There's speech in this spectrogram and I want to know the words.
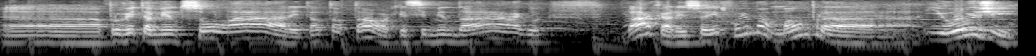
uh, aproveitamento solar e tal, tal, tal, aquecimento da água. Ah, cara, isso aí foi uma mão pra. E hoje,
